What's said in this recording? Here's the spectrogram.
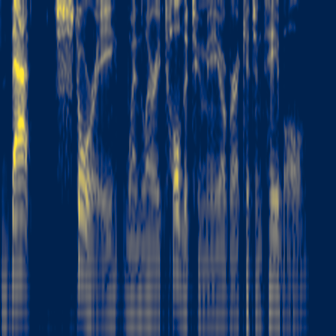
That story when Larry told it to me over a kitchen table,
